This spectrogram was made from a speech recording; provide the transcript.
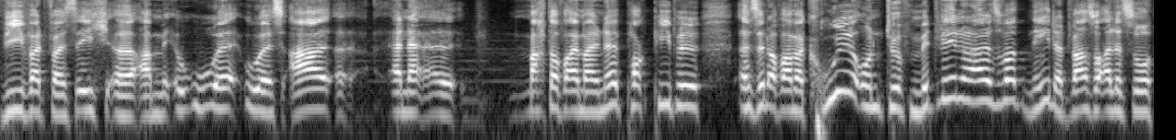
wie, was weiß ich, äh, am USA äh, äh, macht auf einmal, ne, Pock People äh, sind auf einmal cool und dürfen mitwählen und alles was. Nee, das war so alles so,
